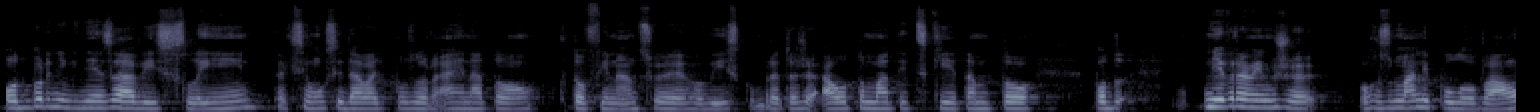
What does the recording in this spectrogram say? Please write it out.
odborník nezávislý, tak si musí dávať pozor aj na to, kto financuje jeho výskum, pretože automaticky je tam to... Pod... Nevravím, že ho zmanipuloval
